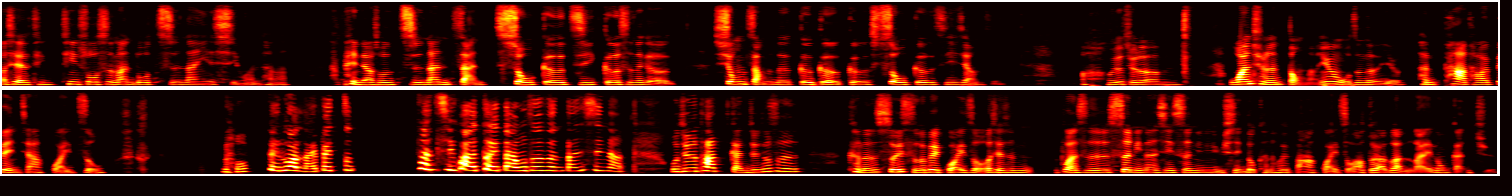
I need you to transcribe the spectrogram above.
而且听听说是蛮多直男也喜欢他，被人家说直男斩收割机，割是那个兄长的那个哥哥哥收割机这样子啊，我就觉得完全能懂了，因为我真的也很怕他会被人家拐走，然后被乱来，被这很奇怪的对待，我真的很担心呐。我觉得他感觉就是可能随时会被拐走，而且是。不管是生理男性、生理女性，都可能会把他拐走，然后对他乱来那种感觉。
